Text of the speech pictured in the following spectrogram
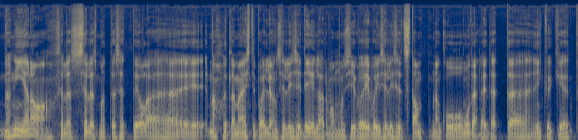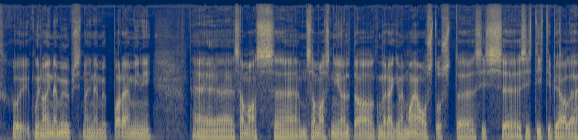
noh, nii ja naa, selles, selles mõttes, et ei ole noh, ütleme hästi palju on selliseid eelarvamusi või, või selliseid stamp nagu mudeleid, et ikkagi, et kui, kui naine müüb, siis naine müüb paremini samas, äh, samas nii-öelda, kui me räägime majaostust, äh, siis, siis tihtipeale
